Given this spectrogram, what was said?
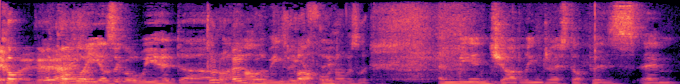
a, couple, definitely do. a couple aye. of years ago we had uh, Don't know a how. Halloween through your party phone, obviously. and me and Charlene dressed up as um,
